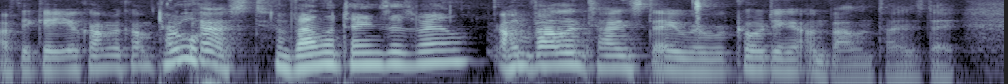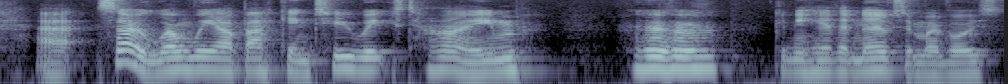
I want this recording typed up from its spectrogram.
of the Get Your Comic On Oh. podcast. And Valentine's as well. On Valentine's Day, we're recording it on Valentine's Day. Uh, so when we are back in two weeks' time, can you hear the nerves in my voice?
